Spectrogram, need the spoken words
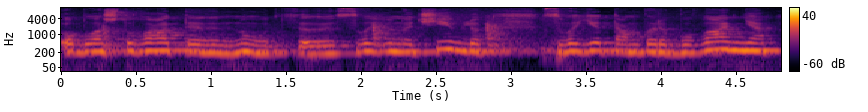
облаштувати ну, свою ночівлю, своє там перебування.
